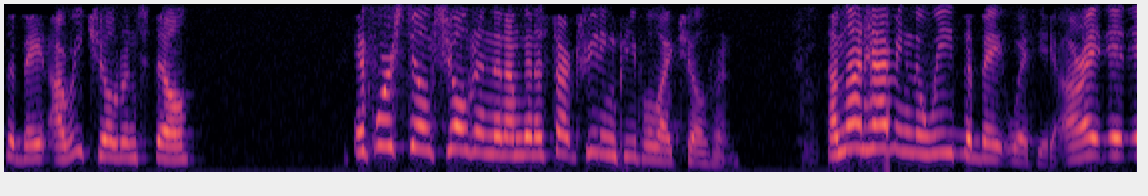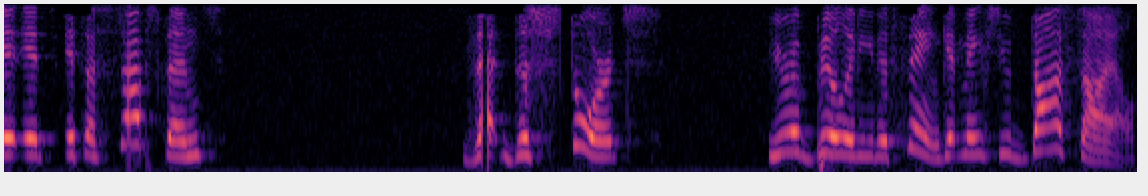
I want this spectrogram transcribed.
debate? Are we children still? If we're still children, then I'm going to start treating people like children. I'm not having the weed debate with you, all right? It, it, it's, it's a substance that distorts your ability to think. It makes you docile.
